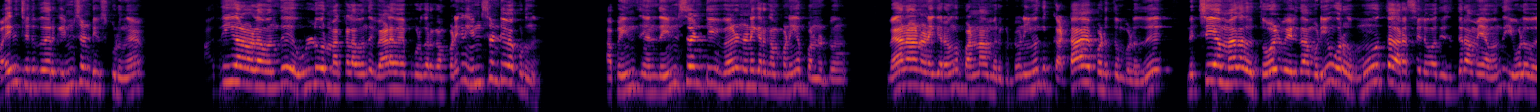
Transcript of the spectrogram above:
பயிற்சி எடுப்பதற்கு இன்சென்டிவ்ஸ் கொடுங்க அதிக அளவில் வந்து உள்ளூர் மக்களை வந்து வேலை வாய்ப்பு கொடுக்குற கம்பெனிக்கு இன்சென்டிவா கொடுங்க அப்ப இன் அந்த இன்சென்டிவ் வேணும்னு நினைக்கிற கம்பெனிங்க பண்ணட்டும். வேணாம்னு நினைக்கிறவங்க பண்ணாம இருக்கட்டும். நீங்க வந்து கட்டாயப்படுத்தும் பொழுது, நிச்சயமாக அது தோல்வியில் தான் முடியும். ஒரு மூத்த அரசியல்வாதி சித்தராமையா வந்து இவ்வளவு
